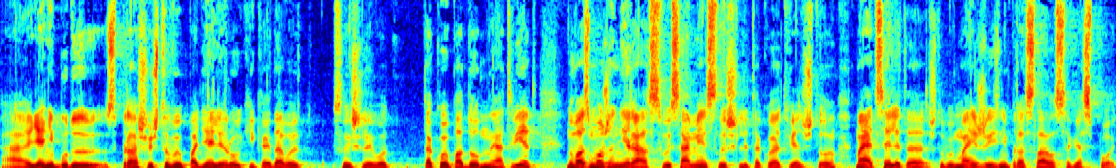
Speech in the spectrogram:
А, я не буду спрашивать, что вы подняли руки, когда вы слышали вот такой подобный ответ, но, возможно, не раз вы сами слышали такой ответ, что моя цель – это чтобы в моей жизни прославился Господь.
